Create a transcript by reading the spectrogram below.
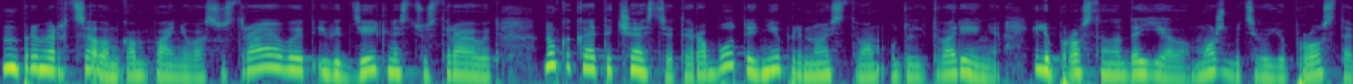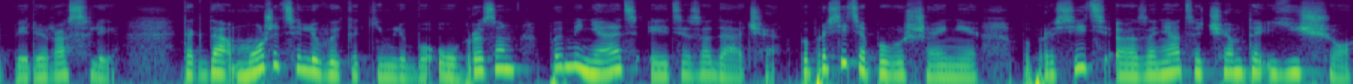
Ну, например, в целом компания вас устраивает и вид деятельности устраивает, но какая-то часть этой работы не приносит вам удовлетворения или просто надоела, может быть, вы ее просто переросли. Тогда можете ли вы каким-либо образом поменять эти задачи? Попросить о повышении, попросить э, заняться чем-то еще,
